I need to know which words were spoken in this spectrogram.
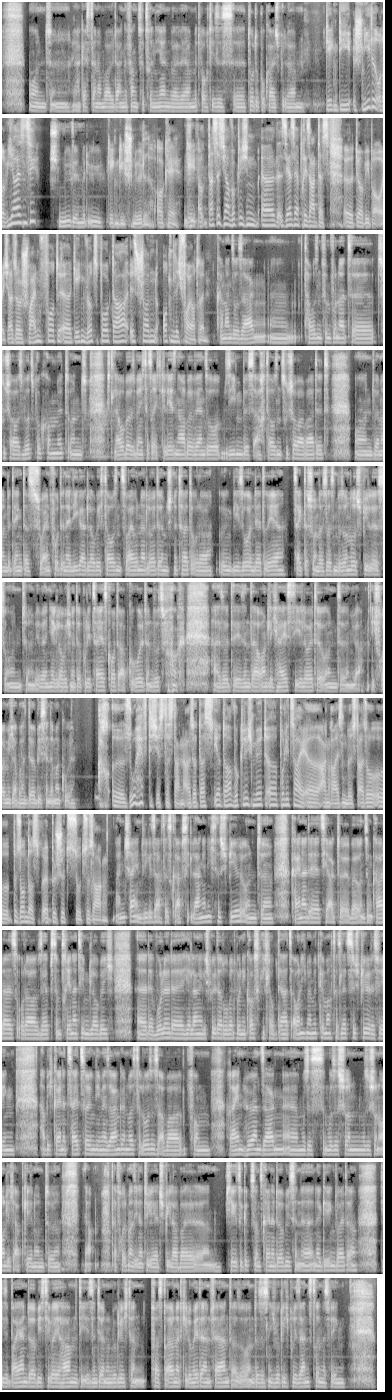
Und äh, ja, gestern haben wir wieder angefangen zu trainieren, weil wir am Mittwoch dieses äh, Toto-Pokalspiel haben. Gegen die Schniedel oder wie heißen sie? Schnüdel mit Ü. Gegen die Schnüdel, okay. Die, das ist ja wirklich ein äh, sehr, sehr brisantes äh, Derby bei euch. Also Schweinfurt äh, gegen Würzburg, da ist schon ordentlich Feuer drin. Kann man so sagen. Äh, 1500 äh, Zuschauer aus Würzburg kommen mit und ich glaube, wenn ich das recht gelesen habe, werden so 7.000 bis 8.000 Zuschauer erwartet. Und wenn man bedenkt, dass Schweinfurt in der Liga, glaube ich, 1200 Leute im Schnitt hat oder irgendwie so in der Drehe, zeigt das schon, dass das ein besonderes Spiel ist und und äh, wir werden hier, glaube ich, mit der Polizeieskorte abgeholt in Würzburg. Also die sind da ordentlich heiß, die Leute. Und ähm, ja, ich freue mich aber, Derbys sind immer cool. Ach, äh, so heftig ist das dann, also dass ihr da wirklich mit äh, Polizei äh, anreisen müsst, also äh, besonders äh, beschützt sozusagen. Anscheinend, wie gesagt, es gab lange nicht das Spiel. Und äh, keiner, der jetzt hier aktuell bei uns im Kader ist oder selbst im Trainerteam, glaube ich, äh, der Wulle, der hier lange gespielt hat, Robert Wonikowski, ich glaube, der hat es auch nicht mehr mitgemacht, das letzte Spiel, deswegen habe ich keine Zeitzeugen, die mir sagen können, was da los ist, aber vom reinen Hören sagen äh, muss es muss es schon muss es schon ordentlich abgehen. Und äh, ja, da freut man sich natürlich als Spieler, weil ähm, hier gibt es sonst keine Derbys in der, in der Gegend weiter. Diese Bayern-Derbys, die wir hier haben, die sind ja nun wirklich dann fast 300 Kilometer entfernt, also und das ist nicht wirklich Brisanz drin, deswegen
